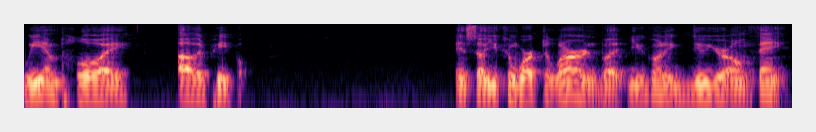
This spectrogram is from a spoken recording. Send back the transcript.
We employ other people, and so you can work to learn, but you're going to do your own thing."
